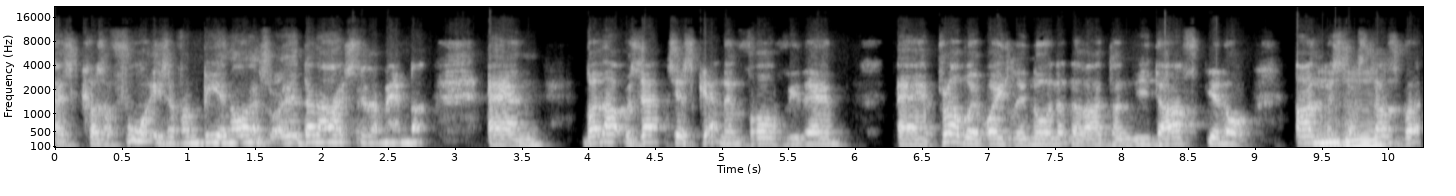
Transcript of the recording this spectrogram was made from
is because of 40s, if I'm being honest. I don't actually remember. Um, but that was it, just getting involved with them. Uh, probably widely known that they're a Dundee daft, you know, and my Mhm. sisters, but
